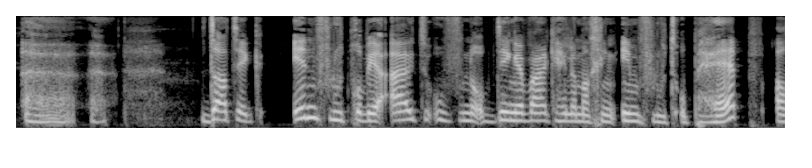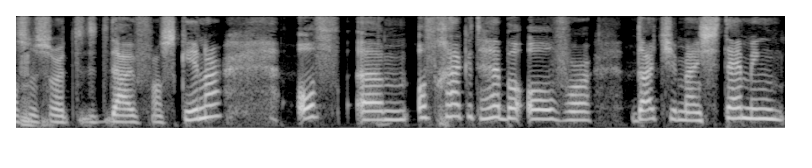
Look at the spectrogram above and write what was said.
eh, dat ik invloed probeer uit te oefenen op dingen waar ik helemaal geen invloed op heb. Als een soort de duif van Skinner. Of, ehm, of ga ik het hebben over dat je mijn stemming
